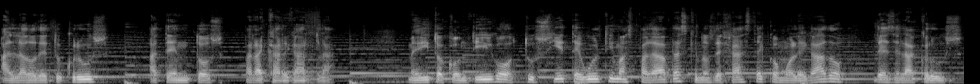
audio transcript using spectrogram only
al lado de tu cruz, atentos para cargarla. Medito contigo tus siete últimas palabras que nos dejaste como legado desde la cruz.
